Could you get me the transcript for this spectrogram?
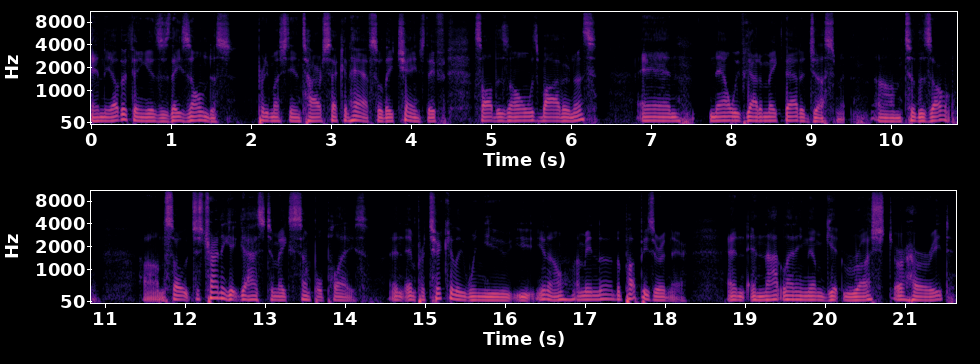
and the other thing is is they zoned us pretty much the entire second half so they changed. They saw the zone was bothering us and now we've got to make that adjustment um, to the zone um, so just trying to get guys to make simple plays and and particularly when you you, you know I mean the, the puppies are in there, and and not letting them get rushed or hurried.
